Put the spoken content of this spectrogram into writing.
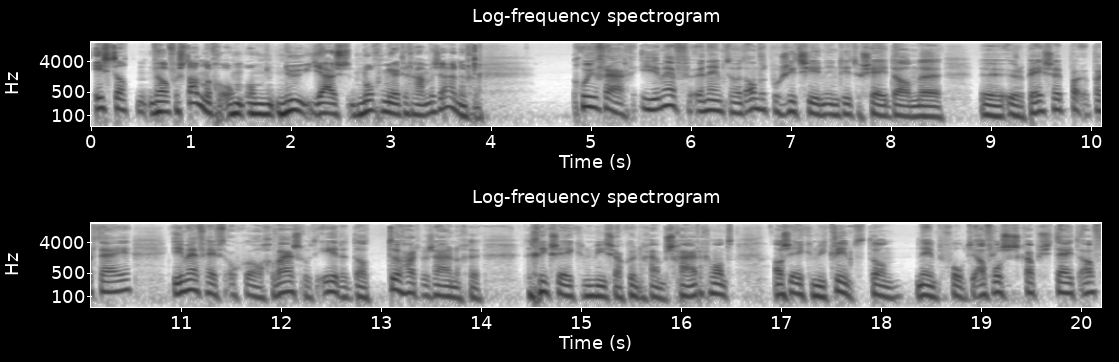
Is dat wel verstandig om, om nu juist nog meer te gaan bezuinigen? Goeie vraag. IMF neemt een wat andere positie in, in dit dossier dan uh, de Europese partijen. IMF heeft ook al gewaarschuwd eerder dat te hard bezuinigen de Griekse economie zou kunnen gaan beschadigen. Want als de economie krimpt, dan neemt bijvoorbeeld die aflossingscapaciteit af.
